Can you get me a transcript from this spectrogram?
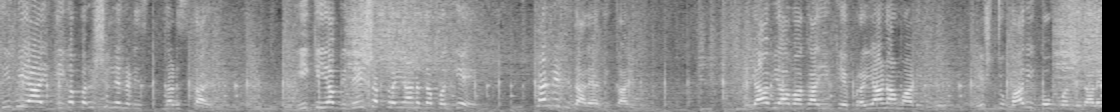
ಸಿಬಿಐ ಈಗ ಪರಿಶೀಲನೆ ನಡೆಸ್- ನಡೆಸ್ತಾ ಇದೆ. ಈಕೆಯ ವಿದೇಶ ಪ್ರಯಾಣದ ಬಗ್ಗೆ ಕಣ್ಣಿಟ್ಟಿದ್ದಾರೆ ಅಧಿಕಾರಿಗಳು. ಯಾವ್ಯಾವಾಗ ಈಕೆ ಪ್ರಯಾಣ ಮಾಡಿದ್ರು ಎಷ್ಟು ಬಾರಿ ಹೋಗಿ ಬಂದಿದ್ದಾಳೆ,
